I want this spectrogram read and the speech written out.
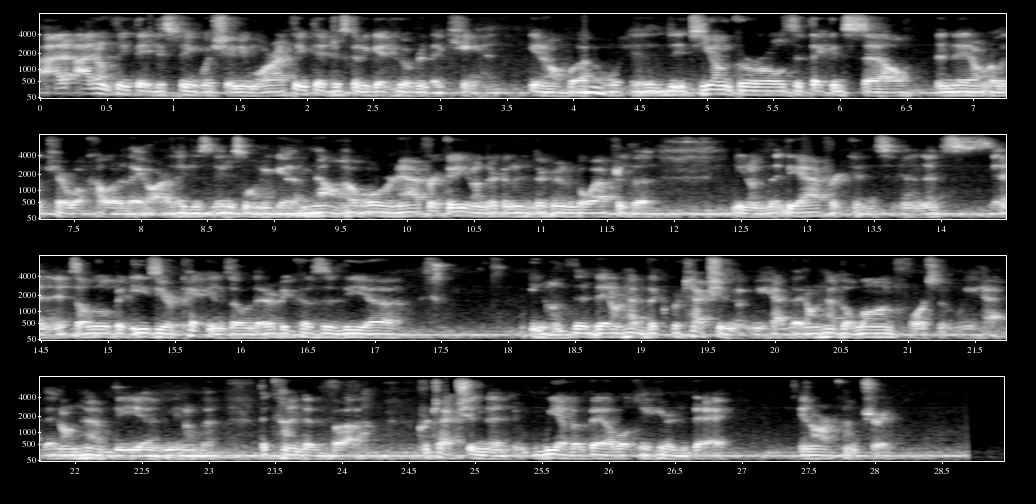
I, I, don't think they distinguish anymore. I think they're just going to get whoever they can. You know, uh, it's young girls that they can sell, and they don't really care what color they are. They just they just want to get them. Now over in Africa, you know, they're going to they're going to go after the, you know, the, the, Africans, and it's and it's a little bit easier pickings over there because of the. Uh, you know, they, they don't have the protection that we have. They don't have the law enforcement we have. They don't have the, uh, you know, the, the kind of uh, protection that we have available to here today in our country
